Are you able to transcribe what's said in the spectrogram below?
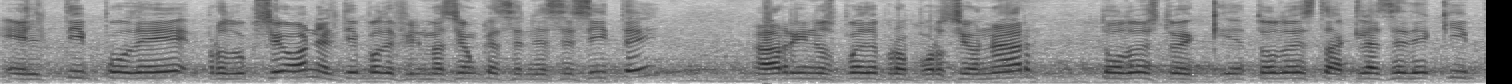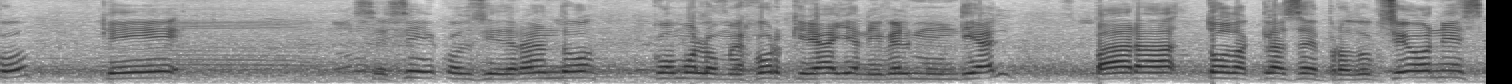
el tipo de producción, el tipo de filmación que se necesite, Arri nos puede proporcionar todo esto, toda esta clase de equipo que se sigue considerando como lo mejor que hay a nivel mundial para toda clase de producciones,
